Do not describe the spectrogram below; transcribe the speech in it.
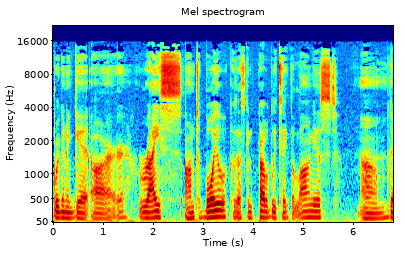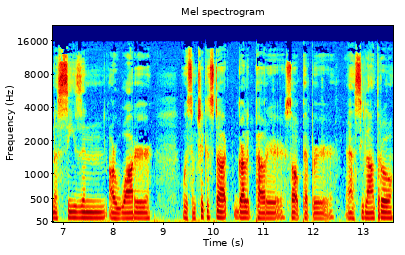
we're gonna get our rice onto boil because that's gonna probably take the longest. Um, gonna season our water with some chicken stock, garlic powder, salt, pepper, and cilantro.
